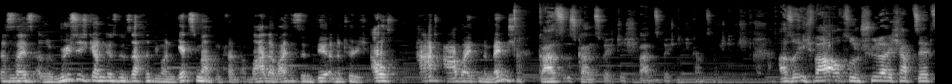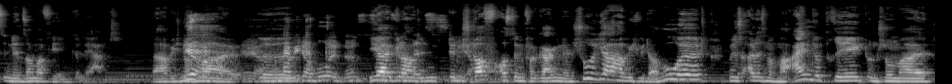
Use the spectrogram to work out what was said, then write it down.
Das heißt also, Müßiggang ist eine Sache, die man jetzt machen kann. Normalerweise sind wir natürlich auch hart arbeitende Menschen. Das ist ganz richtig, ganz richtig, ganz richtig. Also ich war auch so ein Schüler, ich habe selbst in den Sommerferien gelernt. Da habe ich nochmal. Ja, ja, äh, nochmal wiederholen, ne? Ja, genau. Den, den Stoff aus dem vergangenen Schuljahr habe ich wiederholt, mir ist alles nochmal eingeprägt und schon mal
